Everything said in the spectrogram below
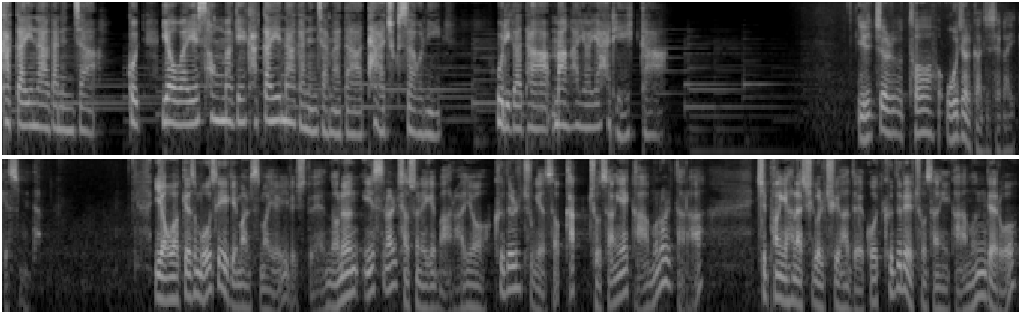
가까이 나가는 자, 곧 여호와의 성막에 가까이 나가는 자마다 다 죽사오니 우리가 다 망하여야 하리이까. 1절부터 5절까지 제가 읽겠습니다. 여호와께서 모세에게 말씀하여 이르시되 너는 이스라엘 자손에게 말하여 그들 중에서 각 조상의 가문을 따라 지팡이 하나씩을 취하되 곧 그들의 조상의 가문 대로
